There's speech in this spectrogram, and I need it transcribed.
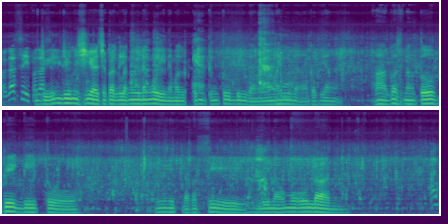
Pagasi, pagasi. Enjoy na siya sa paglangoy-langoy na kunting tubig lang. Mahina kasi ang agos ng tubig dito. Init na kasi. Hindi na umuulan. Ang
